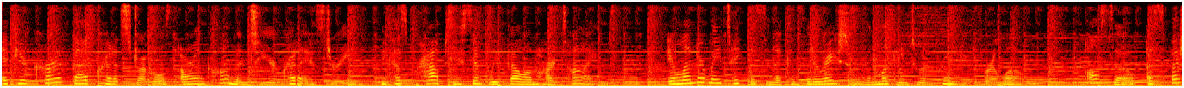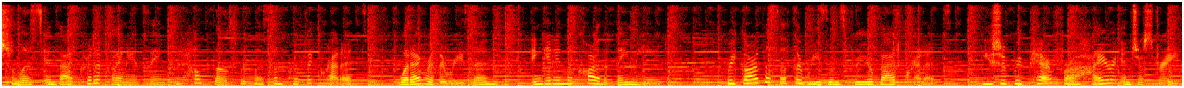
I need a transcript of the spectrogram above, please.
If your current bad credit struggles are uncommon to your credit history because perhaps you simply fell on hard times, a lender may take this into consideration when looking to approve you for a loan. Also, a specialist in bad credit financing could help those with less than perfect credit, whatever the reason, in getting the car that they need. Regardless of the reasons for your bad credit, you should prepare for a higher interest rate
